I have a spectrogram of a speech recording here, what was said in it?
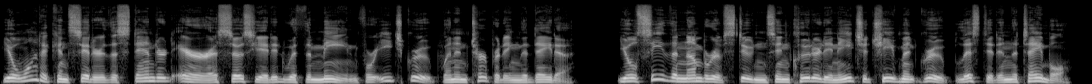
You'll want to consider the standard error associated with the mean for each group when interpreting the data. You'll see the number of students included in each achievement group listed in the table.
